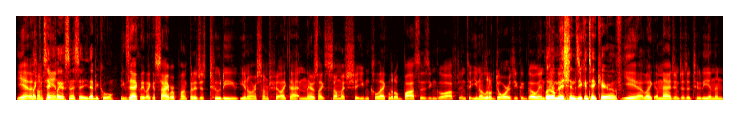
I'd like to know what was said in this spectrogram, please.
Yeah, that's like what I'm take saying. place in a city. That'd be cool. Exactly, like a cyberpunk, but it's just 2D, you know, or some shit like that. And there's like so much shit you can collect, little bosses you can go off into, you know, little doors you could go into. Little missions you can take care of. Yeah, like imagine just a 2D, and then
